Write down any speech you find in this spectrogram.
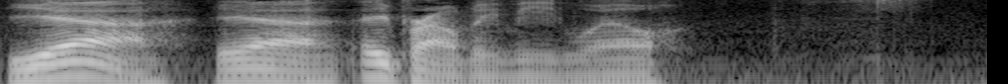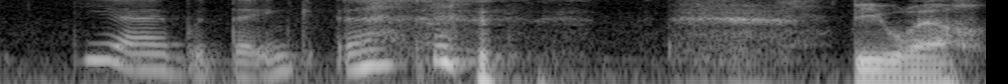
yeah, yeah, they probably mean well. Yeah, I would think. Be well.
